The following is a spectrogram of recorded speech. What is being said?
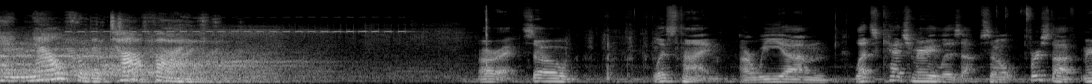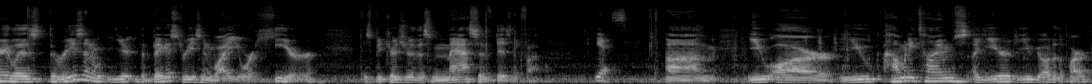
And now for the top five. All right. So list time. Are we? Um, let's catch Mary Liz up. So first off, Mary Liz, the reason, you're, the biggest reason why you're here, is because you're this massive Disneyphile. Yes. Um, you are you. How many times a year do you go to the park?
